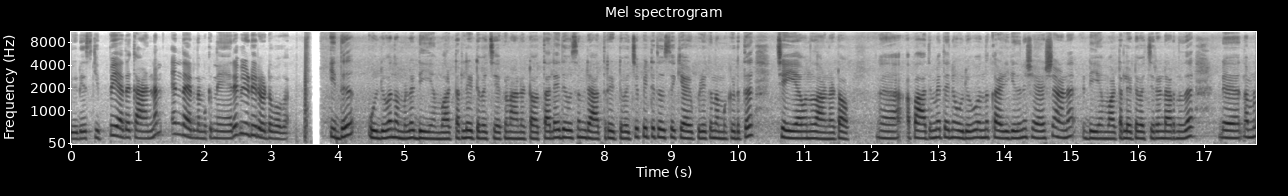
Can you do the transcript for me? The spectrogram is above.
വീഡിയോ സ്കിപ്പ് ചെയ്യാതെ കാണണം. എന്തായാലും നമുക്ക് നേരെ വീഡിയോയിലോട്ട് പോകാം. ഇത് ഉലുവ നമ്മൾ ഡി എം വാട്ടറിൽ ഇട്ട് വെച്ചേക്കണതാണ് കേട്ടോ തലേ ദിവസം രാത്രി ഇട്ട് വെച്ച് പിറ്റേ ദിവസമൊക്കെ ആയപ്പോഴേക്കും നമുക്കെടുത്ത് ചെയ്യാവുന്നതാണ് കേട്ടോ അപ്പോൾ ആദ്യമേ തന്നെ ഉലുവ ഒന്ന് കഴുകിയതിന് ശേഷമാണ് ഡി എം വാട്ടറിലിട്ട് വെച്ചിട്ടുണ്ടായിരുന്നത്. നമ്മൾ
